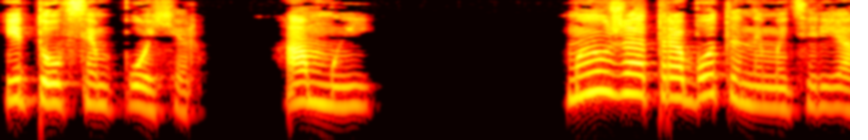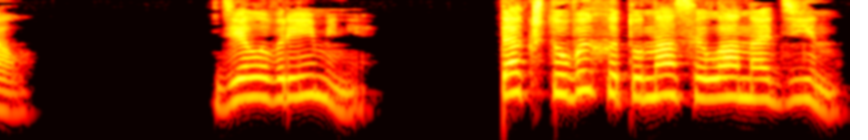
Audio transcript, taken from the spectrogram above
и то всем похер. А мы? Мы уже отработанный материал. Дело времени. Так что выход у нас, Илан, один.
